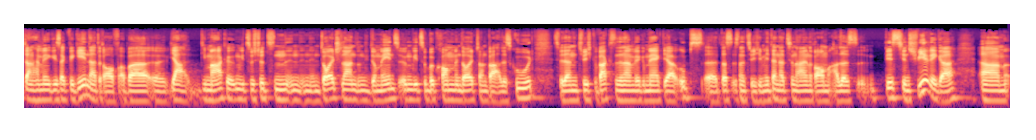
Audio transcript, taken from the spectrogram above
dann haben wir gesagt, wir gehen da drauf. Aber äh, ja, die Marke irgendwie zu schützen in, in, in Deutschland und die Domains irgendwie zu bekommen in Deutschland war alles gut. Als wir dann natürlich gewachsen sind, haben wir gemerkt, ja, ups, äh, das ist natürlich im internationalen Raum alles ein bisschen schwieriger. Ähm,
